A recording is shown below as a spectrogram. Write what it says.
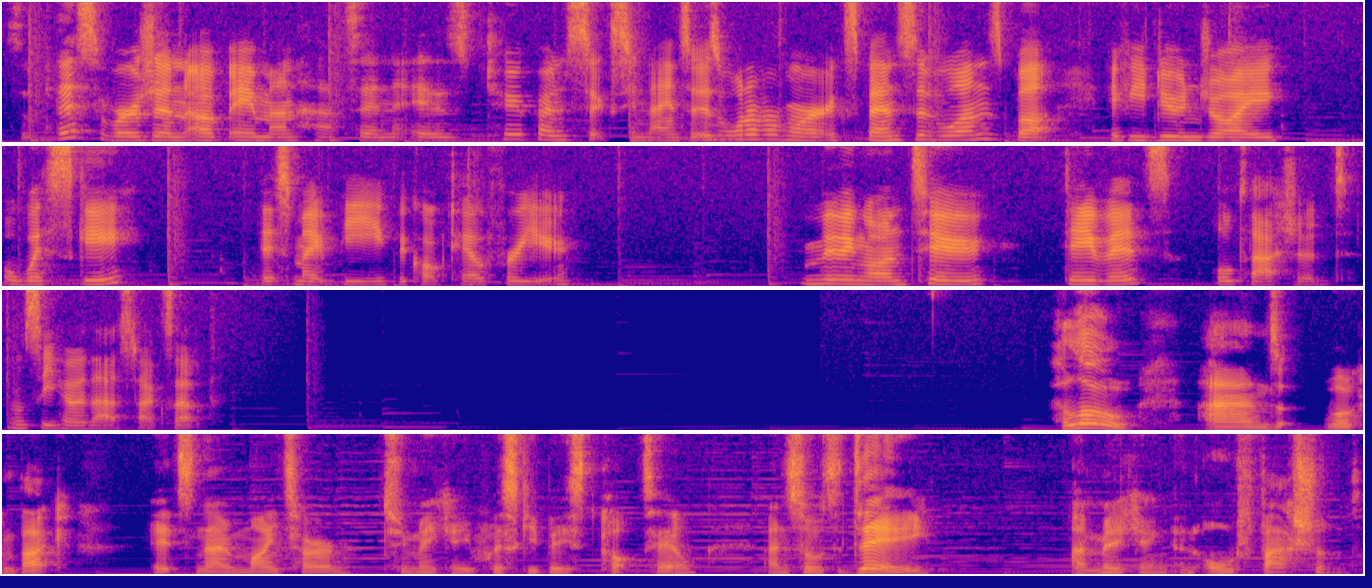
So this version of a Manhattan is £2.69, so it's one of our more expensive ones, but if you do enjoy a whiskey, this might be the cocktail for you. Moving on to David's Old Fashioned. We'll see how that stacks up. Hello, and welcome back. It's now my turn to make a whiskey based cocktail, and so today I'm making an old fashioned.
